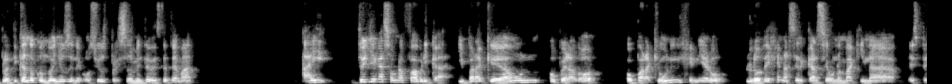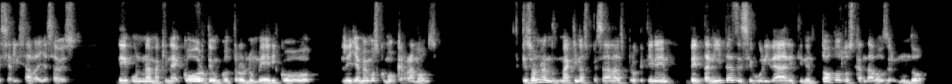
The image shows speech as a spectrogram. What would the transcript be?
platicando con dueños de negocios precisamente de este tema, hay, tú llegas a una fábrica y para que a un operador o para que un ingeniero lo dejen acercarse a una máquina especializada, ya sabes, de una máquina de corte, un control numérico, le llamemos como querramos, que son unas máquinas pesadas, pero que tienen ventanitas de seguridad y tienen todos los candados del mundo,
